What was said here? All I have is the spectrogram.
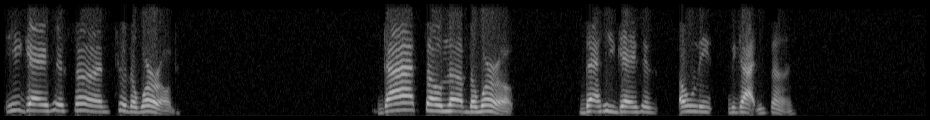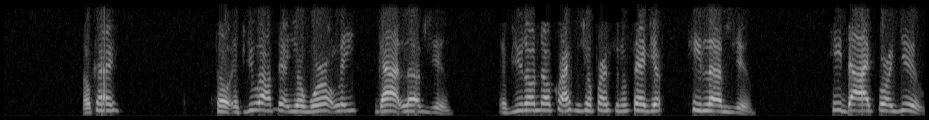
He gave his son to the world. God so loved the world that he gave his only begotten son. Okay? So if you out there, you're worldly, God loves you. If you don't know Christ as your personal Savior, he loves you. He died for you.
